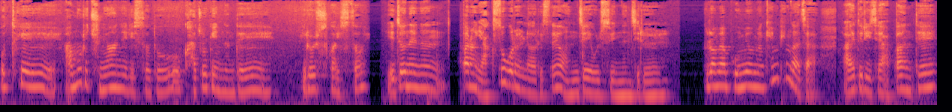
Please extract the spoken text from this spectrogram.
어떻게 아무리 중요한 일 있어도 가족이 있는데 이럴 수가 있어? 예전에는 아빠랑 약속을 하려고 그랬어요. 언제 올 수 있는지를. 그러면 봄이 오면 캠핑 가자. 아이들이 이제 아빠한테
